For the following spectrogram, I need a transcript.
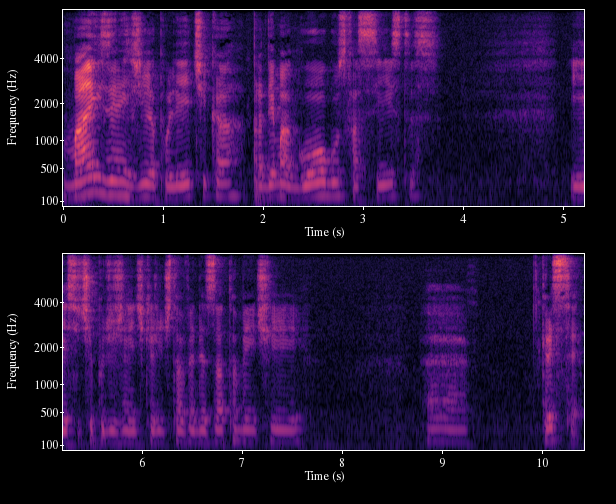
mais energia política para demagogos, fascistas e esse tipo de gente que a gente está vendo exatamente é, crescer.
